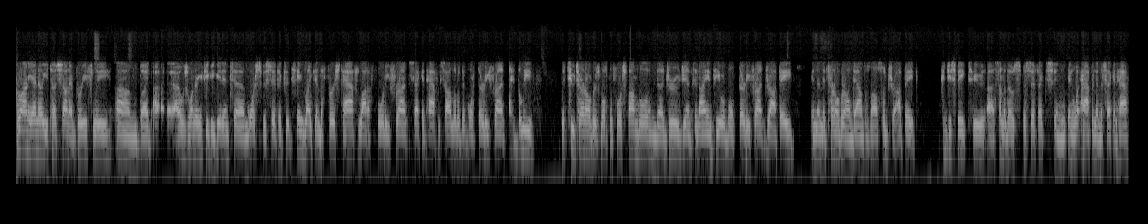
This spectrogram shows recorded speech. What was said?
Kalani, I know you touched on it briefly, um, but I, I, was wondering if you could get into more specifics. It seemed like in the first half, a lot of 40 front. Second half, we saw a little bit more 30 front. I believe the two turnovers, both the forced fumble and uh, Drew Jensen INT, were both 30 front, drop eight and then the turnover on downs was also drop eight. could you speak to uh, some of those specifics and, and what happened in the second half?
